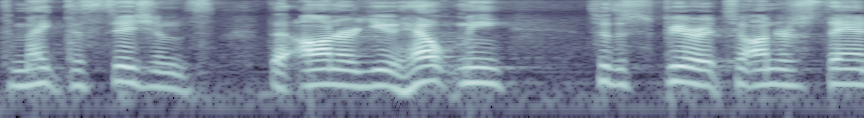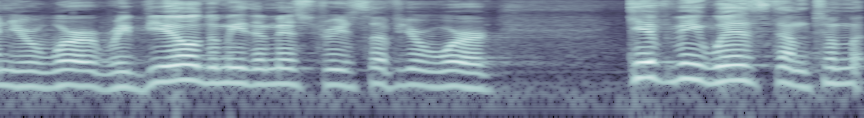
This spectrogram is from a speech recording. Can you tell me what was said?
to make decisions that honor you. Help me to the Spirit to understand your word. Reveal to me the mysteries of your word. Give me wisdom to,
